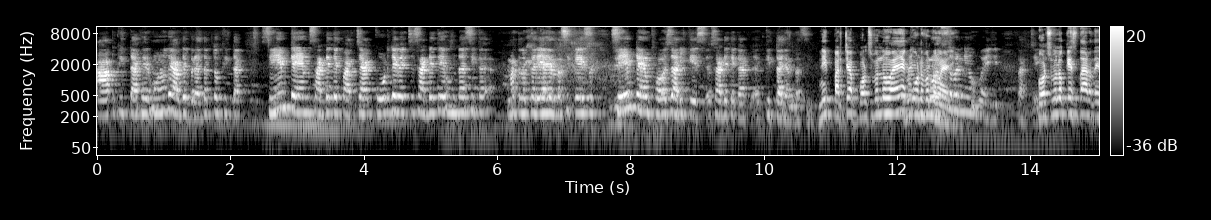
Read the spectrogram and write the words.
ਆਪ ਕੀਤਾ ਫਿਰ ਹੁਣ ਉਹਦੇ ਆਪਦੇ ਬ੍ਰਦਰ ਤੋਂ ਕੀਤਾ। ਸੇਮ ਟਾਈਮ ਸਾਡੇ ਤੇ ਪਰਚਾ ਕੋਰਟ ਦੇ ਵਿੱਚ ਸਾਡੇ ਤੇ ਹੁੰਦਾ ਸੀ ਕ- ਮਤਲਬ ਕਰਿਆ ਜਾਂਦਾ ਸੀ ਕੇਸ ਸੇਮ ਟਾਈਮ ਫੌਜਦਾਰੀ ਕੇਸ ਸਾਡੇ ਤੇ ਕਰ- ਕੀਤਾ ਜਾਂਦਾ ਸੀ। ਨਹੀਂ ਪਰਚਾ ਪੁਲਿਸ ਵੱਲੋਂ ਹੋਇਆ ਜਾਂ ਕੋਰਟ ਵੱਲੋਂ ਪੁਲਿਸ ਜੀ ਬੰਨਿਓ ਹੋਏ ਜੀ ਪਰਚੇ। ਪੁਲਿਸ ਵੱਲੋਂ ਕਿਸ ਧਾਰ ਤੇ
